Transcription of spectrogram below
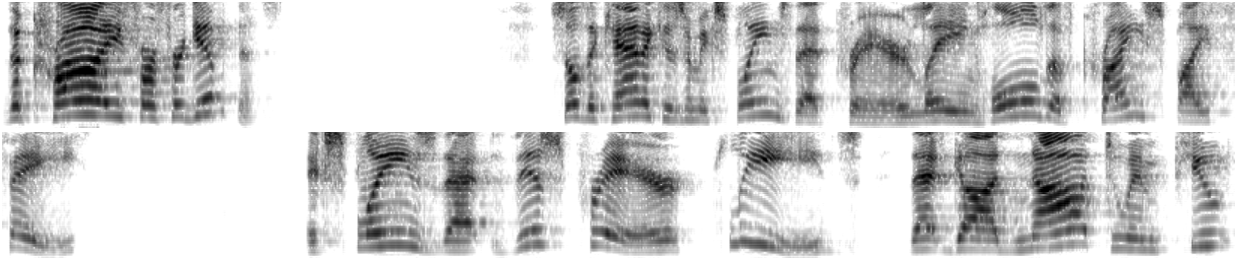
the cry for forgiveness. So the Catechism explains that prayer, laying hold of Christ by faith, explains that this prayer pleads that God not to impute,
